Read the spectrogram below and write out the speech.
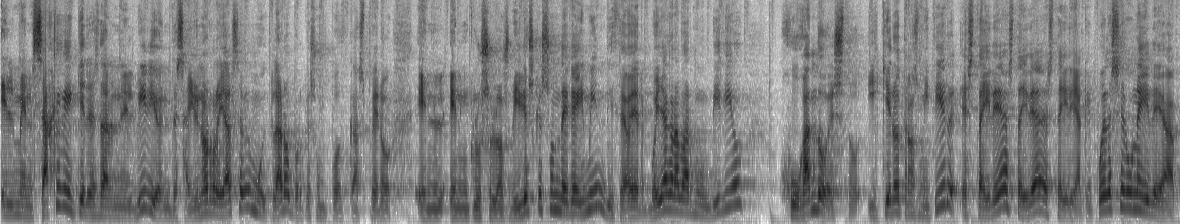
el mensaje que quieres dar en el vídeo. En Desayuno Royal se ve muy claro porque es un podcast, pero incluso los vídeos que son de gaming, dice, a ver, voy a grabarme un vídeo jugando esto y quiero transmitir esta idea, esta idea, esta idea, que puede ser una idea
